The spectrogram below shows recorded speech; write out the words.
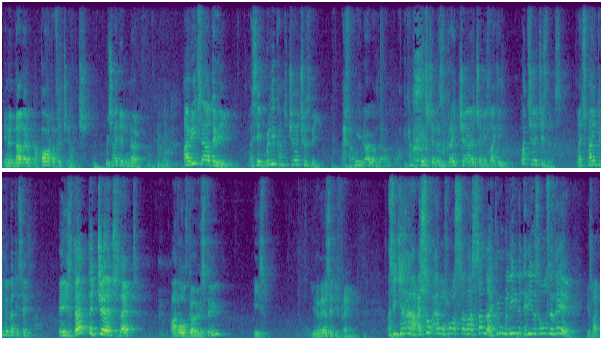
in another part of the church, which I didn't know. I reached out to him. I said, Will you come to church with me? I thought, well, you know, I've become a Christian. It's a great church. And he's like, What church is this? And I explained to him, but he said, Is that the church that Adolf goes to? His university friend. I said, Yeah, I saw Adolf last, last Sunday. I couldn't believe it that he was also there. He's like,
